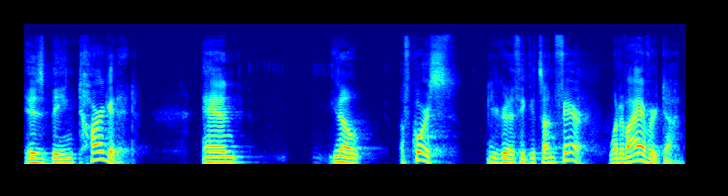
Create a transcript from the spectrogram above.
is being targeted. And, you know, of course, you're going to think it's unfair. What have I ever done?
